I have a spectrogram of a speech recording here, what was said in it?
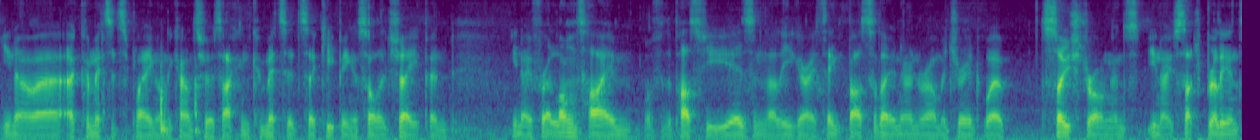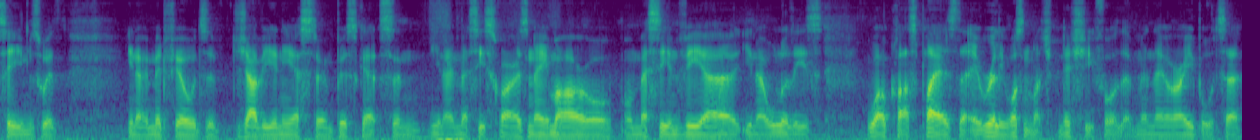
you know are, are committed to playing on the counter attack and committed to keeping a solid shape. And you know, for a long time, or for the past few years in La Liga, I think Barcelona and Real Madrid were so strong and you know such brilliant teams with you know midfields of Xavi, Iniesta, and Busquets, and you know Messi, Suarez, Neymar, or or Messi and Villa. You know all of these world class players that it really wasn't much of an issue for them, and they were able to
